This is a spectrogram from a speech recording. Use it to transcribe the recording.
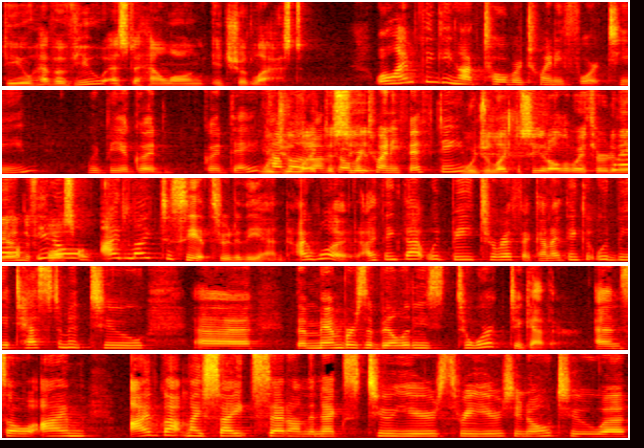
Do you have a view as to how long it should last? Well, I'm thinking October 2014 would be a good good date. Would How you about like October to see it, 2015? Would you like to see it all the way through to well, the end, if you possible? Know, I'd like to see it through to the end. I would. I think that would be terrific, and I think it would be a testament to uh, the members' abilities to work together. And so I'm. I've got my sights set on the next two years, three years, you know, to uh,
